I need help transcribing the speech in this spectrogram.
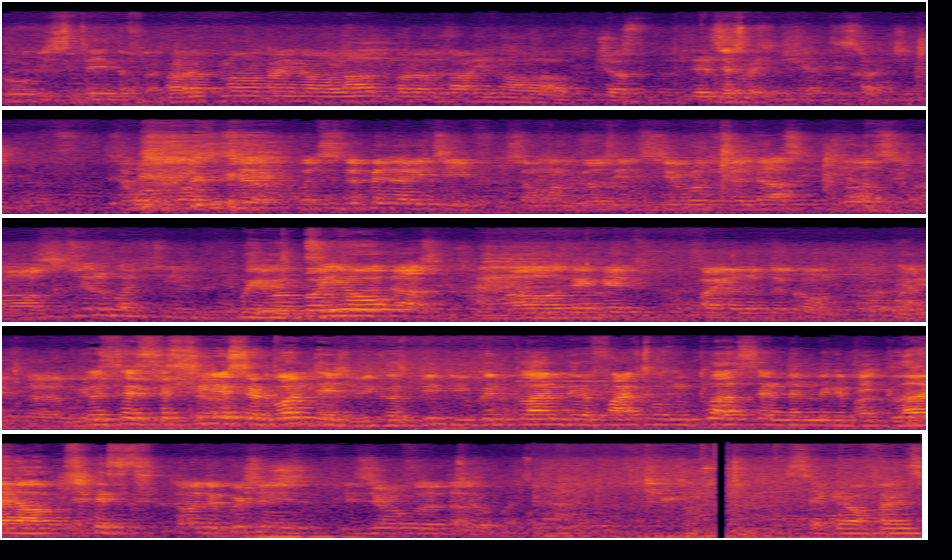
No, we stay in the front. Barot Mountain not allowed, Barot Valley not allowed, just this Just range. yeah, this range. So what is the what is the penalty if someone goes in zero to the task or, or zero point zero will point to the task or they get fired of the count? What is the Because a serious advantage because you can climb there 5,000 plus and then make a big glide out. It's- No, the question is, is zero for the task. Second offense,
